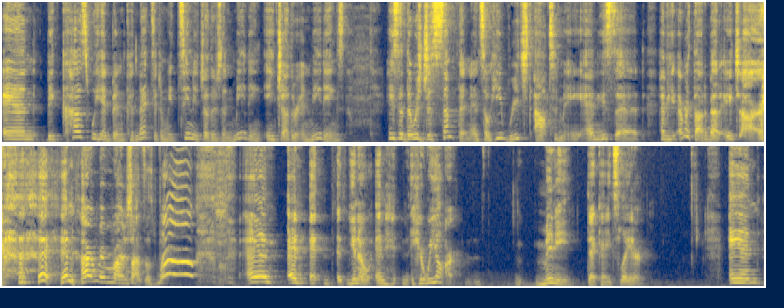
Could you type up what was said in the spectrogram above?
And because we had been connected and we'd seen each other's in meeting each other in meetings, he said there was just something. And so he reached out to me and he said, Have you ever thought about HR? and I remember my response was, Well, and and, and you know, and here we are, many decades later. And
